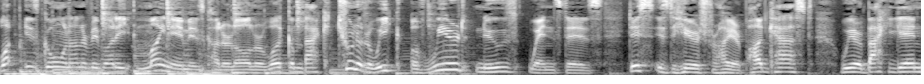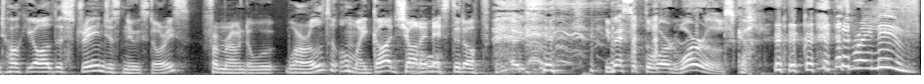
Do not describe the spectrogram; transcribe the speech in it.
What is going on, everybody? My name is Connor Lawler. Welcome back to another week of Weird News Wednesdays. This is the Here's for Hire podcast. We are back again talking all the strangest news stories from around the w- world. Oh my god, Sean, I messed it up. You messed up the word world, Connor. That's where I live.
